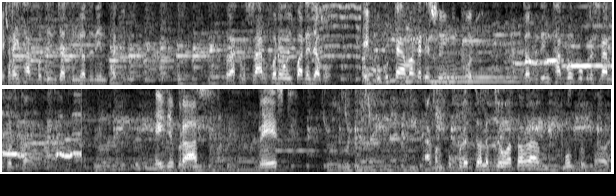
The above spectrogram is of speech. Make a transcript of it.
এখানেই থাকব তিন চার দিন, যতদিন থাকি। তো এখন স্নান করে ওই পারে যাব। এই পুকুরটাই আমার কাছে সুইমিং পুল যতদিন থাকব পুকুরে স্নান করতে হবে। এই যে ব্রাশ, পেস্ট, এখন পুকুরের জলে চৌহাতে হবে আর মুখ ধুতে হবে।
